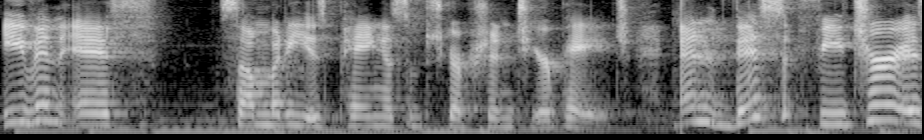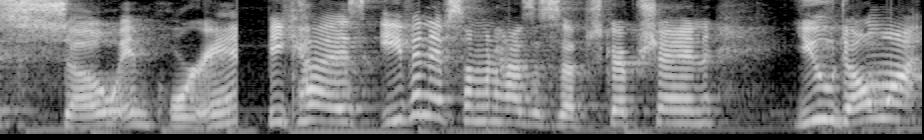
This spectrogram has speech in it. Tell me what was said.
even if somebody is paying a subscription to your page. And this feature is so important because even if someone has a subscription, you don't want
